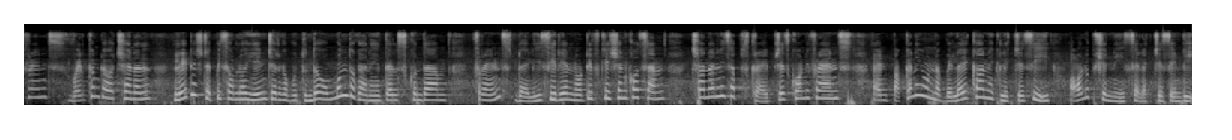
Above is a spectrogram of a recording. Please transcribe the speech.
Friends welcome to our channel. Latest ఎపిసోడ్లో ఏం జరగబోతుందో ముందుగానే తెలుసుకుందాం. ఫ్రెండ్స్ డైలీ సీరియల్ నోటిఫికేషన్ కోసం ఛానల్ని సబ్స్క్రైబ్ చేసుకోండి ఫ్రెండ్స్. అండ్ పక్కనే ఉన్న బెల్ ఐకాన్ని క్లిక్ చేసి ఆల్ ఆప్షన్ని సెలెక్ట్ చేసేయండి.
